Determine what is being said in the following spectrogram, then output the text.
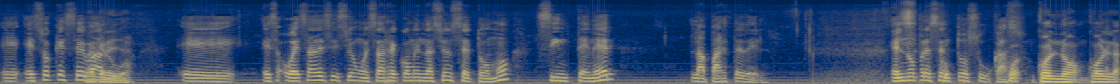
Eh, eso que se evaluó, eh, o esa decisión o esa recomendación se tomó sin tener la parte de él. Él no presentó su caso. Con, no, con la,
